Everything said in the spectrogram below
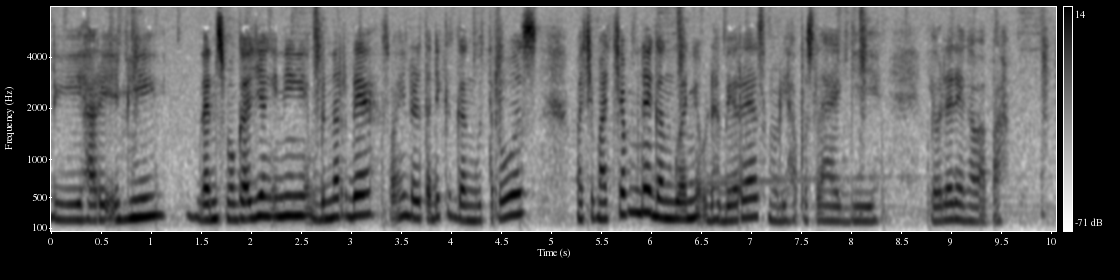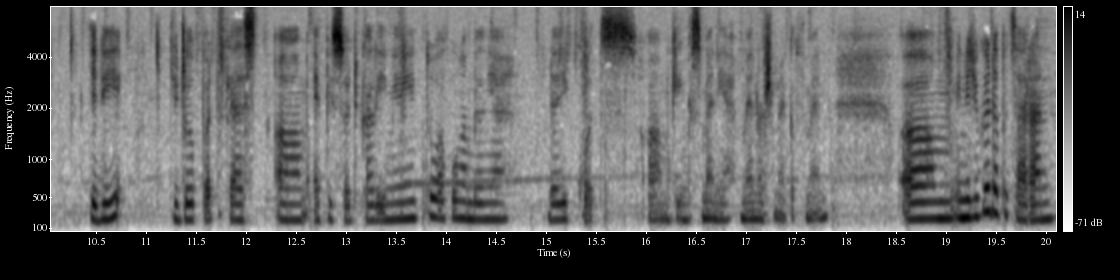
di hari ini. Dan semoga aja yang ini bener deh soalnya dari tadi keganggu terus. Macem-macem deh gangguannya udah beres mau dihapus lagi. Ya udah deh nggak apa-apa. Jadi judul podcast um, episode kali ini tuh aku ngambilnya dari quotes um, Kingsman ya Manners Maketh Man um, ini juga dapat saran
